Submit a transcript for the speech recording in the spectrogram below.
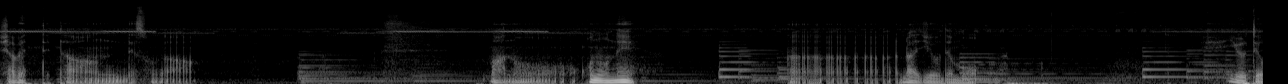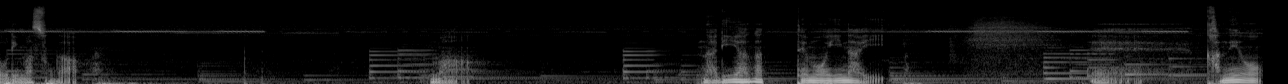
喋ってたんですが、まあ、あの、このね、ラジオでも言うておりますが、まあ、成り上がってもいない、えー、金を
